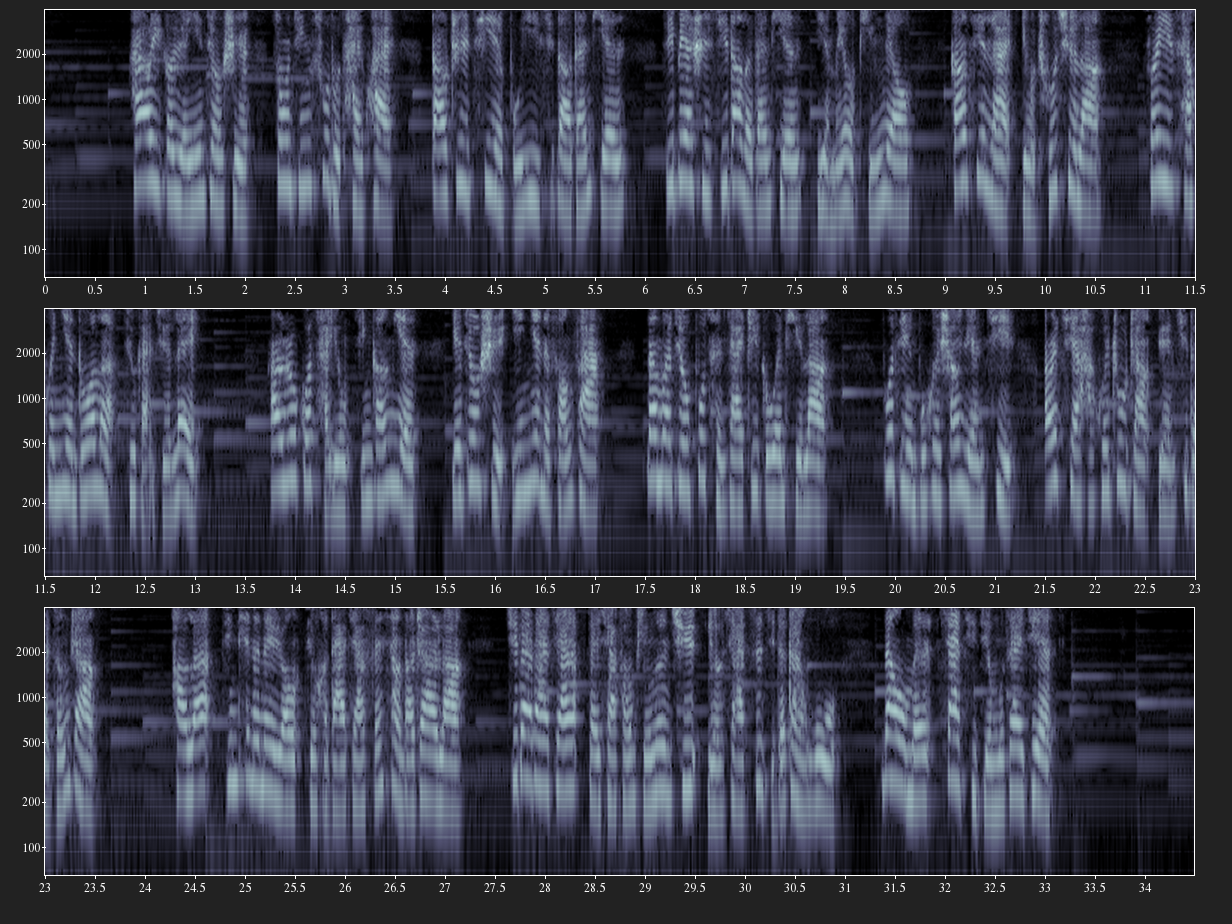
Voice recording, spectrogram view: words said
还有一个原因就是诵经速度太快。导致气液不易吸到丹田，即便是吸到了丹田，也没有停留，刚进来又出去了，所以才会念多了就感觉累。而如果采用金刚念，也就是一念的方法，那么就不存在这个问题了，不仅不会伤元气，而且还会助长元气的增长。好了，今天的内容就和大家分享到这儿了，期待大家在下方评论区留下自己的感悟。那我们下期节目再见。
